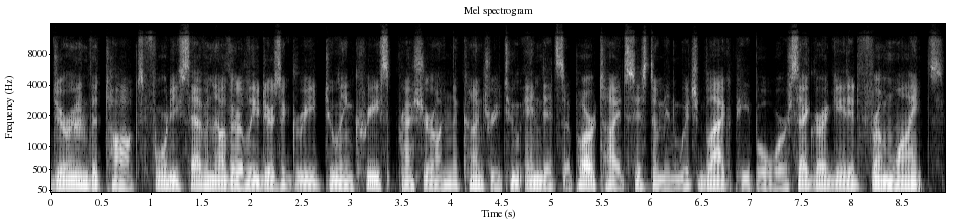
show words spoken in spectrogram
During the talks 47 other leaders agreed to increase pressure on the country to end its apartheid system in which black people were segregated from whites.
